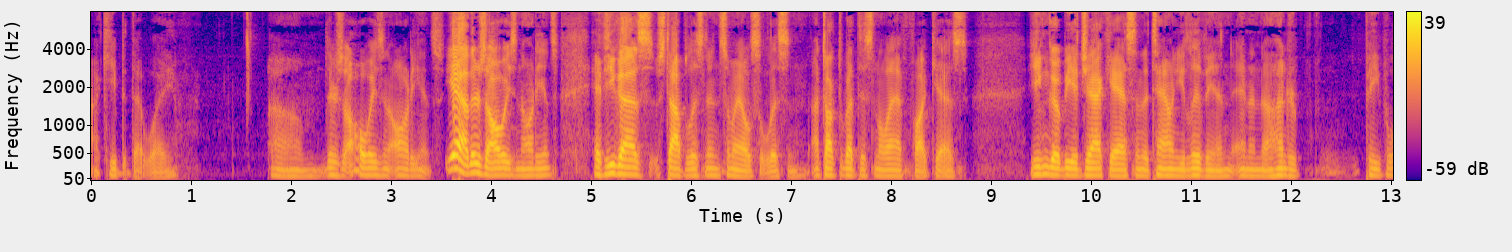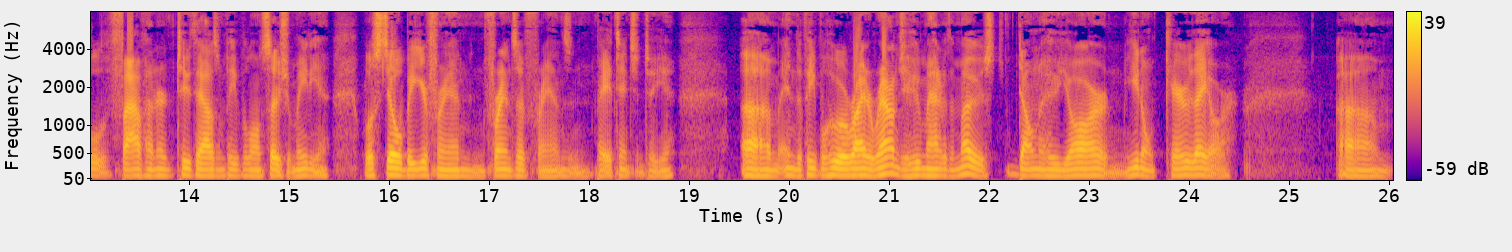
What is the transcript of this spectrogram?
I keep it that way. Um, there's always an audience. Yeah, there's always an audience. If you guys stop listening, somebody else will listen. I talked about this in the last podcast. You can go be a jackass in the town you live in, and in hundred people, 500, 2,000 people on social media will still be your friend and friends of friends and pay attention to you. Um, and the people who are right around you who matter the most don't know who you are and you don't care who they are. Um,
